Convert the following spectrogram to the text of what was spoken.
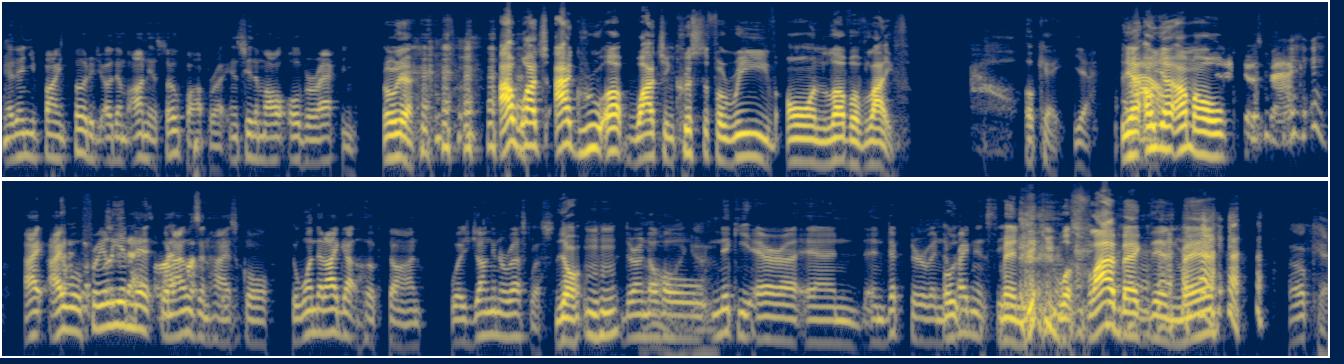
And then you find footage of them on a soap opera and see them all overacting. Oh yeah. I watch. I grew up watching Christopher Reeve on Love of Life. okay, yeah. Yeah. Oh yeah. I'm old. That goes back. I, I will freely admit, when I I was in high school, the one that I got hooked on was Young and the Restless Yo, mm-hmm. during the Oh, whole Nikki era and and Victor and the Oh, pregnancy. Man, Nikki was fly back then, man. Okay.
